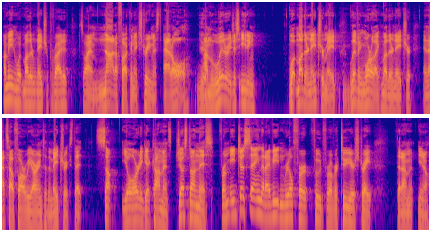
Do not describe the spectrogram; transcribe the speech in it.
I'm eating what Mother Nature provided, so I am not a fucking extremist at all. I'm literally just eating what Mother Nature made, living more like Mother Nature, and that's how far we are into the matrix. That some you'll already get comments just on this from me just saying that I've eaten real food for over two years straight. That I'm, you know,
